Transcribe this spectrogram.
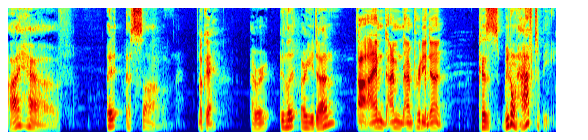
I have a, a song. Okay, I re- are you done? uh, I'm I'm I'm pretty done. Because we don't have to be.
